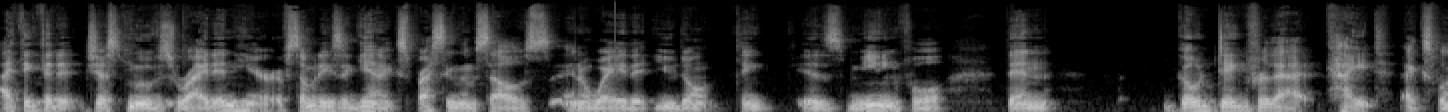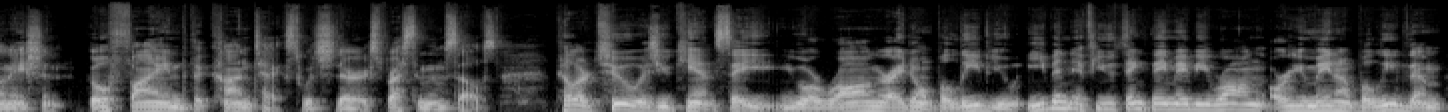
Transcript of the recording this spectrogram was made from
I think that it just moves right in here. If somebody's, again, expressing themselves in a way that you don't think is meaningful, then go dig for that kite explanation. Go find the context which they're expressing themselves. Pillar two is you can't say you are wrong or I don't believe you, even if you think they may be wrong or you may not believe them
